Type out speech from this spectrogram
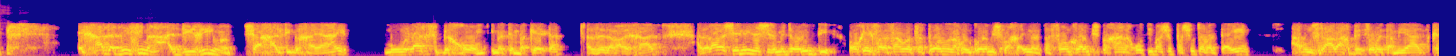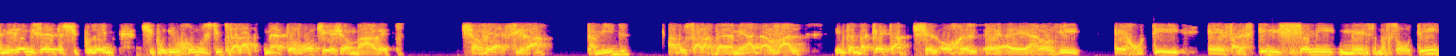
אחד הביסים האדירים שאכלתי בחיי, מאולץ בחום, אם אתם בקטע, אז זה דבר אחד. הדבר השני זה שתמיד אומרים אותי, אוקיי, כבר נסענו לצפון, אנחנו עם כל המשפחה, עם הצפון, כל המשפחה, אנחנו רוצים משהו פשוט אבל טעים. אבו סאלח בצומת עמיעד, כנראה מסעדת השיפודים, שיפודים חומוס טיפ סלט מהטובות שיש היום בארץ. שווה עצירה, תמיד. אבו סאלח בעמיעד, אבל אם אתה בקטע של אוכל אה, אה, ערבי, איכותי, אה, פלסטיני, שמי, מס- מסורתי,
